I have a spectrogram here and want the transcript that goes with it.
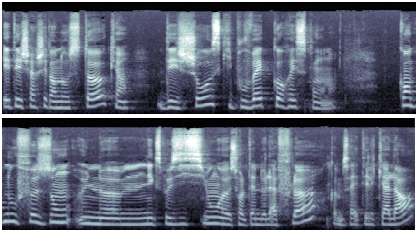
été chercher dans nos stocks des choses qui pouvaient correspondre. Quand nous faisons une, une exposition euh, sur le thème de la fleur, comme ça a été le cas là,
